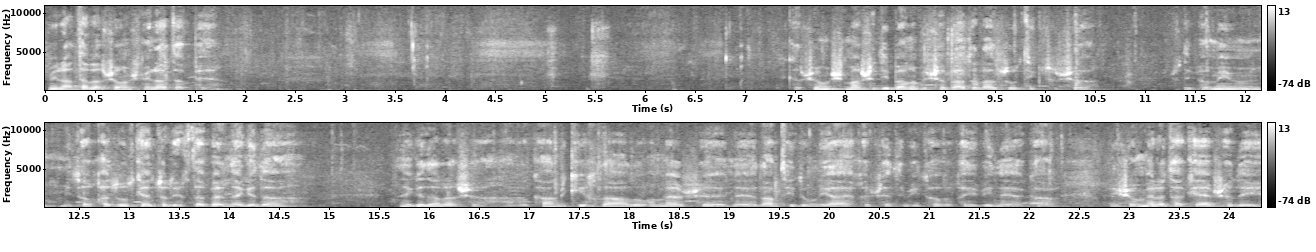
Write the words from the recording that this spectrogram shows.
שמירת הלשון, שמירת הפה. קשור מה שדיברנו בשבת על עזות קדושה. לפעמים מתוך עזות כן צריך לדבר נגד, ה, נגד הרשע, אבל כאן ככלל הוא אומר שנעלמתי דומיה, חשבתי ביתו וחייבי ניקר, אני שומר את הכאב שלי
